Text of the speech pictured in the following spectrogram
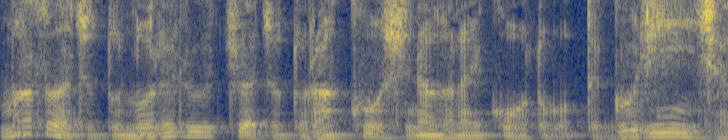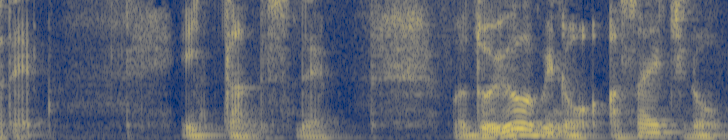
まずはちょっと乗れるうちはちょっと楽をしながら行こうと思って、グリーン車で行ったんですね。土曜日の朝一の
